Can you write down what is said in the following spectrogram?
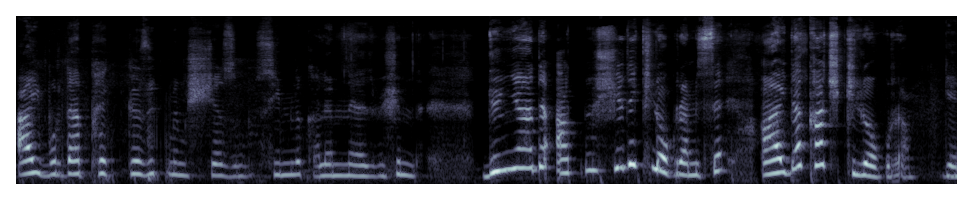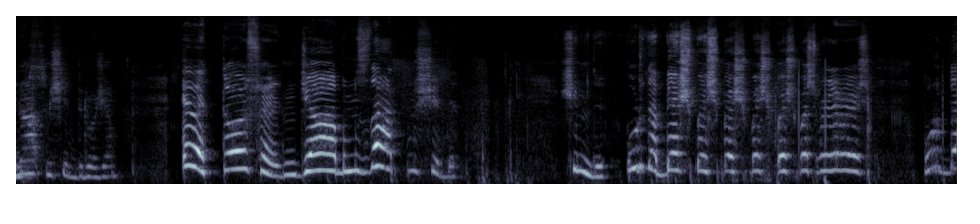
ay burada pek gözükmemiş yazım. Simli kalemle yazmışım da. Dünyada 67 kilogram ise ayda kaç kilogram gelir? Ne 67'dir hocam? Evet doğru söyledin. Cevabımız da 67. Şimdi burada 5 5 5 5 5 5 5 Burada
